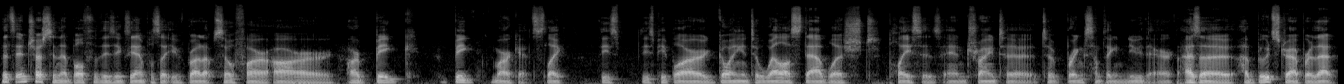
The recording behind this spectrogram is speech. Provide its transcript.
that's interesting that both of these examples that you've brought up so far are are big big markets like these these people are going into well established places and trying to to bring something new there as a, a bootstrapper that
